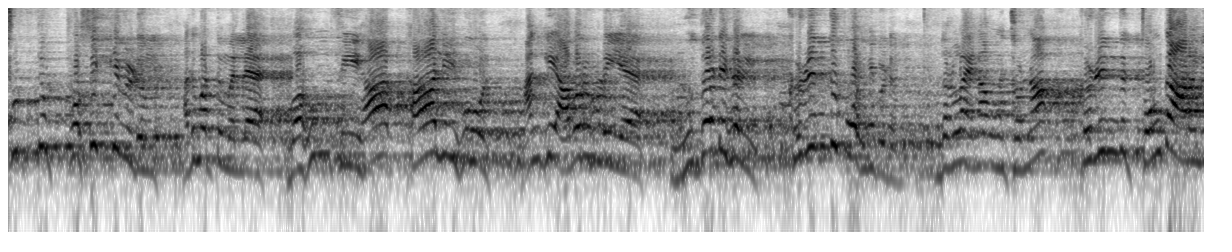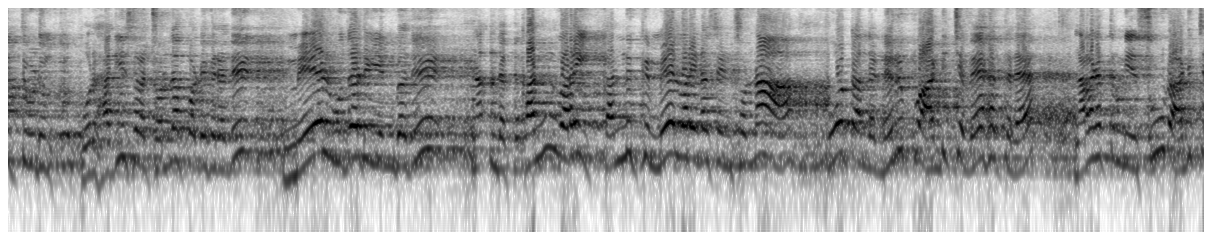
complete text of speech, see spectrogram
சுட்டு பொசுக்கி விடும். அது மட்டுமல்ல வஹும் ஃபீஹா காலிஹூன். அங்கே அவர்களுடைய உதடுகள் கிழிந்து போய்விடும் உதடெல்லாம் என்ன ஒன்று சொன்னா கிழிந்து தொங்க ஆரம்பித்து விடும். ஒரு ஹதீஸ்ல சொல்லப்படுகிறது மேல் உதடு என்பது அந்த கண் வரை கண்ணுக்கு மேல் வரை என்ன செய்யணும் சொன்னா போட்டு அந்த நெருப்பு அடிச்ச வேகத்துல நரகத்தினுடைய சூடு அடிச்ச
